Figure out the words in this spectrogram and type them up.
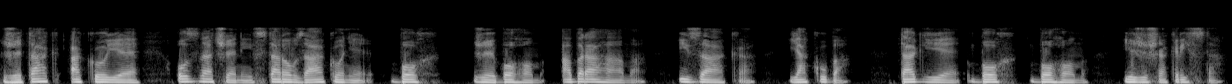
že tak, ako je označený v starom zákone Boh, že je Bohom Abraháma, Izáka, Jakuba, tak je Boh Bohom Ježiša Krista.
